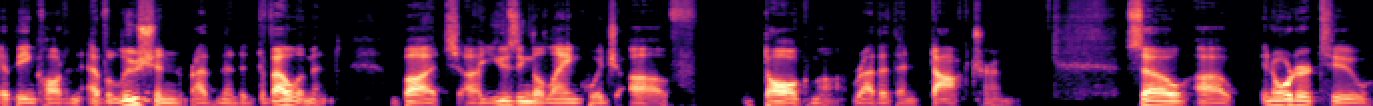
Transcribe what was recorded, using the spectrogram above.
it being called an evolution rather than a development, but uh, using the language of dogma rather than doctrine. So, uh, in order to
